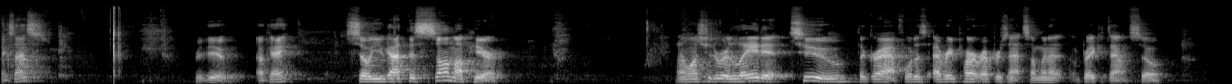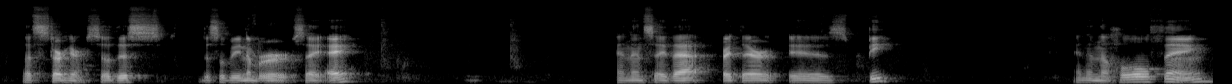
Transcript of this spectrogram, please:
Make sense? Review. Okay. So you got this sum up here. And I want you to relate it to the graph. What does every part represent? So I'm going to break it down. So let's start here. So this this will be number say A. And then say that right there is B. And then the whole thing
